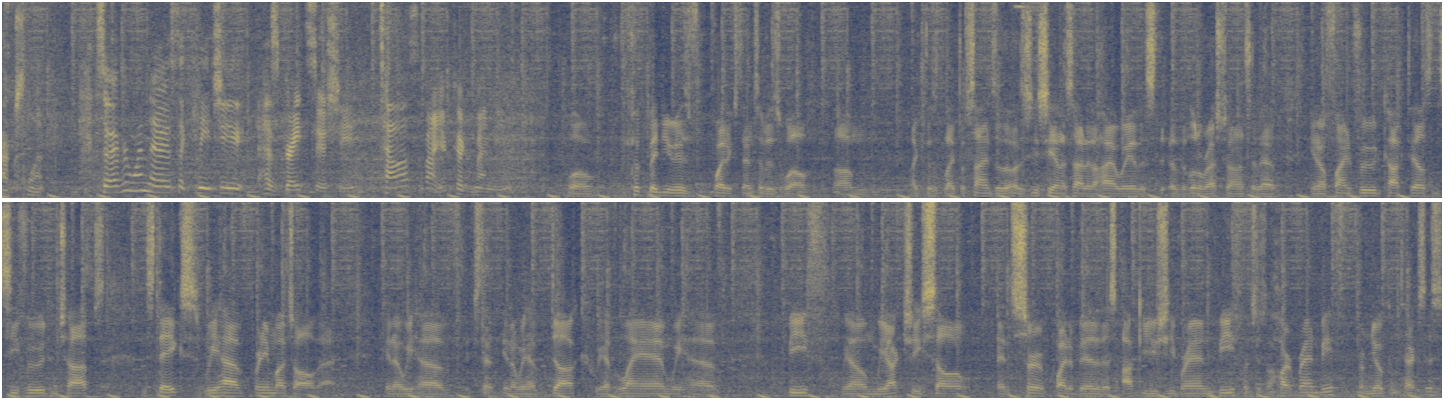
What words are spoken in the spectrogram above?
Excellent. So everyone knows that Kenichi has great sushi. Tell us about your cook menu. Well, the cook menu is quite extensive as well. Um, like the, like the signs of the, you see on the side of the highway of the, of the, little restaurants that have, you know, fine food, cocktails and seafood and chops and steaks. We have pretty much all that. You know, we have, you know, we have duck, we have lamb, we have beef. Know, we actually sell and serve quite a bit of this Akaushi brand beef, which is a HeartBrand beef from Yoakum, Texas.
